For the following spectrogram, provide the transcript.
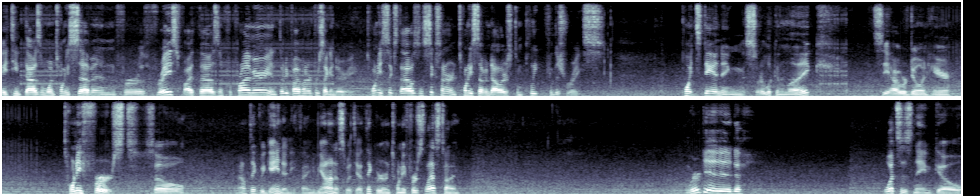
18,127 for race, 5,000 for primary, and 3,500 for secondary. $26,627 complete for this race. Point standings are looking like. Let's see how we're doing here. 21st. So, I don't think we gained anything, to be honest with you. I think we were in 21st last time. Where did. What's his name go?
